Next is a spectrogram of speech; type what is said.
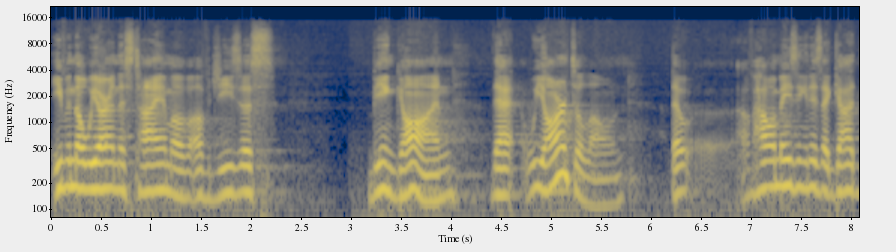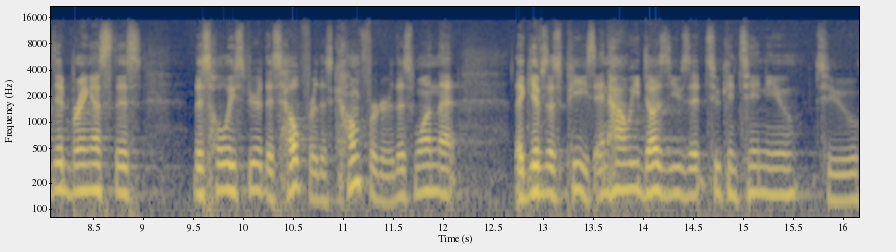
even though we are in this time of, of Jesus being gone, that we aren't alone. That, of how amazing it is that God did bring us this, this Holy Spirit, this helper, this comforter, this one that, that gives us peace, and how He does use it to continue to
